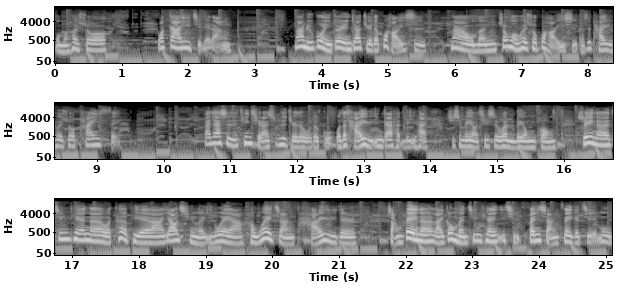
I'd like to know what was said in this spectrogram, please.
我们会说我介意几个人。那如果你对人家觉得不好意思，那我们中文会说不好意思，可是台语会说拍谁？大家是听起来是不是觉得我的国我的台语应该很厉害？其实没有，其实我很用功。所以呢，今天呢，我特别啦邀请了一位啊很会讲台语的长辈呢，来跟我们今天一起分享这个节目。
